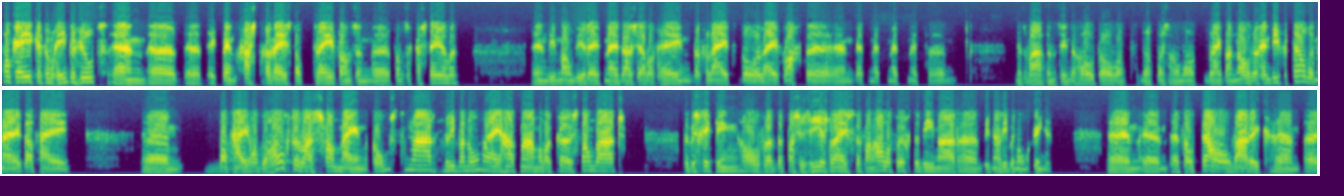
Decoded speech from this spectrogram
oké, ik heb hem geïnterviewd. En uh, ik ben gast geweest op twee van zijn, van zijn kastelen. En die man die reed mij daar zelf heen, begeleid door lijfwachten en met, met, met, met, met wapens in de auto. Want dat was allemaal blijkbaar nodig. En die vertelde mij dat hij... Um, dat hij op de hoogte was van mijn komst naar Libanon. Hij had namelijk uh, standaard de beschikking over de passagierslijsten van alle vluchten die naar, uh, die naar Libanon gingen. En uh, het hotel waar ik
